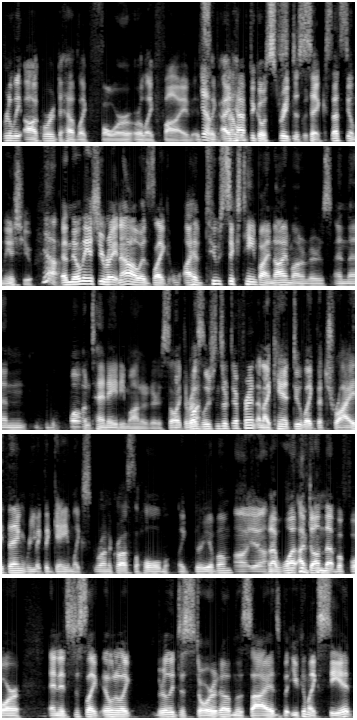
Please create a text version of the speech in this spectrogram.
really awkward to have like four or like five. It's Yeah, like I'd have to go straight to six. That's the only issue. yeah And the only issue right now is like I have two 16 by 9 monitors and then one 1080 monitors. So like the resolutions are different and I can't do like the try thing where you make the game like run across the whole like three of them. oh yeah And I want I've done that before and it's just like it'll like really distorted on the sides but you can like see it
